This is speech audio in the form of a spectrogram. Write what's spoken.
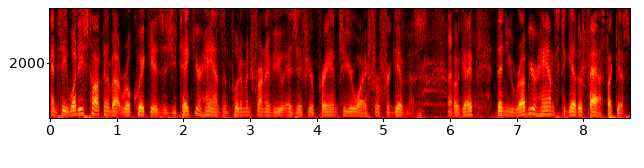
And see what he's talking about real quick is is you take your hands and put them in front of you as if you're praying to your wife for forgiveness. Okay? then you rub your hands together fast like this.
